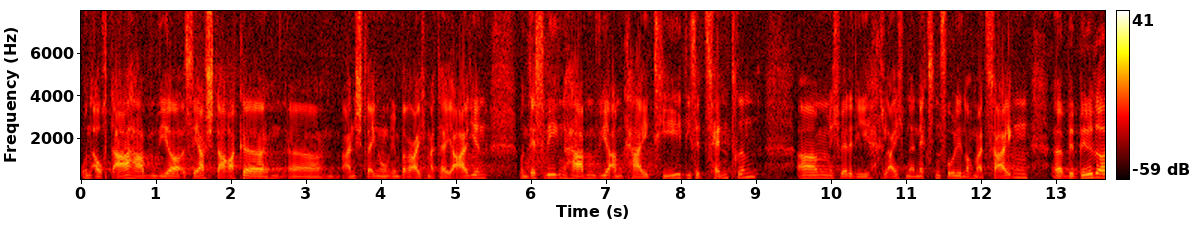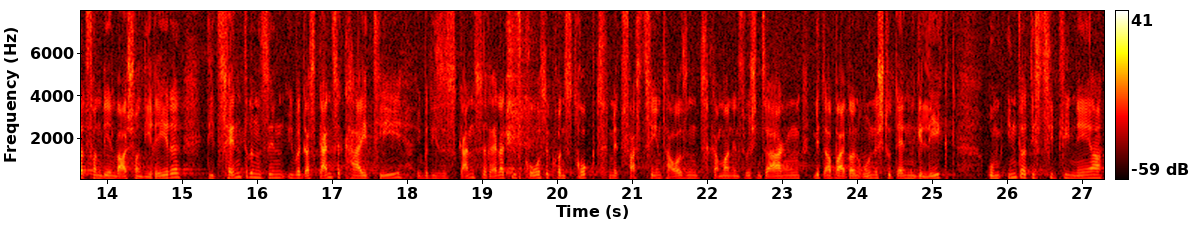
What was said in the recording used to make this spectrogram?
Und auch da haben wir sehr starke äh, Anstrengungen im Bereich Materialien. Und deswegen haben wir am KIT diese Zentren, ich werde die gleich in der nächsten Folie nochmal zeigen, äh, bebildert, von denen war schon die Rede. Die Zentren sind über das ganze KIT, über dieses ganze relativ große Konstrukt mit fast 10.000, kann man inzwischen sagen, Mitarbeitern ohne Studenten gelegt, um interdisziplinär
